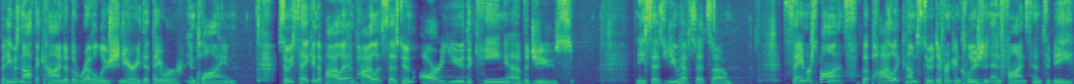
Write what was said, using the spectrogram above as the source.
but he was not the kind of the revolutionary that they were implying. So he's taken to Pilate, and Pilate says to him, Are you the King of the Jews? And he says, You have said so. Same response, but Pilate comes to a different conclusion and finds him to be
